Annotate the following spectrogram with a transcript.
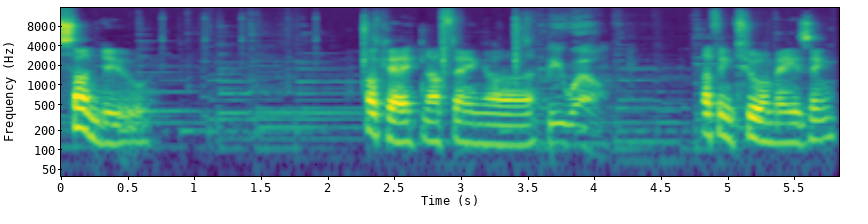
sundew. Okay, nothing. Uh, Be well. Nothing too amazing.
